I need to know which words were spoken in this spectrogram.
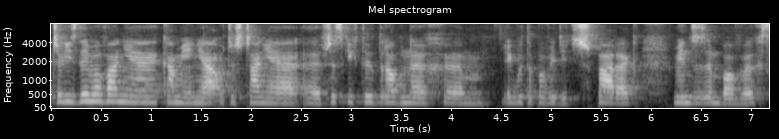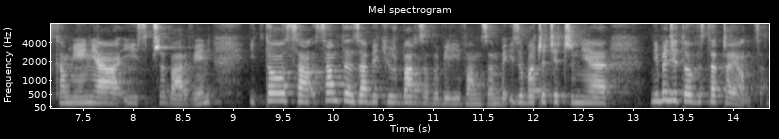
czyli zdejmowanie kamienia, oczyszczanie y, wszystkich tych drobnych, jakby to powiedzieć, szparek międzyzębowych z kamienia i z przebarwień. I to sa, sam ten zabieg już bardzo wybieli Wam zęby i zobaczycie, czy nie, nie będzie to wystarczające.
